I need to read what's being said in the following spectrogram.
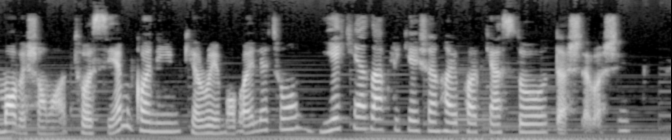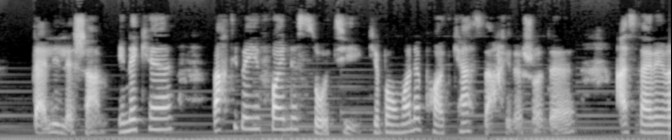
ما به شما توصیه می‌کنیم که روی موبایلتون یکی از اپلیکیشن های پادکست رو داشته باشید. دلیلش هم اینه که وقتی به یه فایل صوتی که به عنوان پادکست ذخیره شده از طریق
